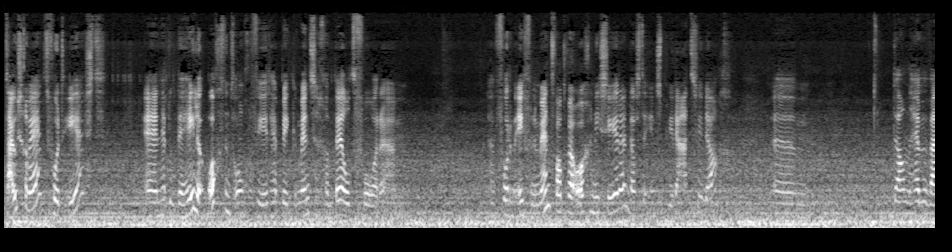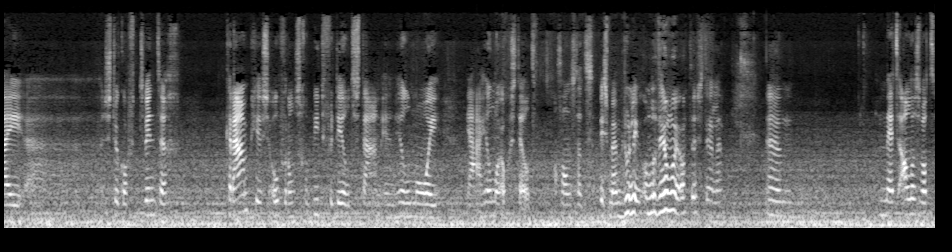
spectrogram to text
thuis gewerkt voor het eerst. En heb ik de hele ochtend ongeveer heb ik mensen gebeld voor, um, voor een evenement wat we organiseren. Dat is de Inspiratiedag. Ehm, dan hebben wij een stuk of twintig kraampjes over ons gebied verdeeld staan. In een heel mooi, ja, heel mooi opgesteld. Althans, dat is mijn bedoeling om dat heel mooi op te stellen. Ehm, met alles wat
